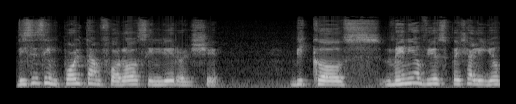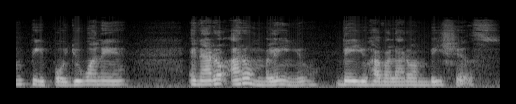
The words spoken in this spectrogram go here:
This is important for us in leadership because many of you, especially young people, you want to, and I don't, I don't blame you that you have a lot of ambitions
